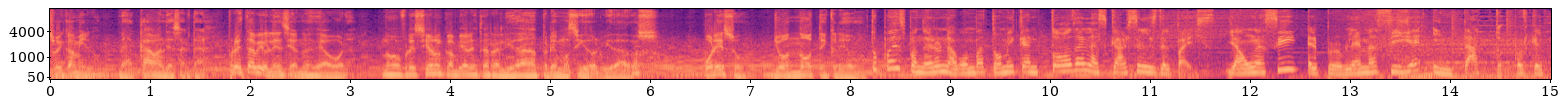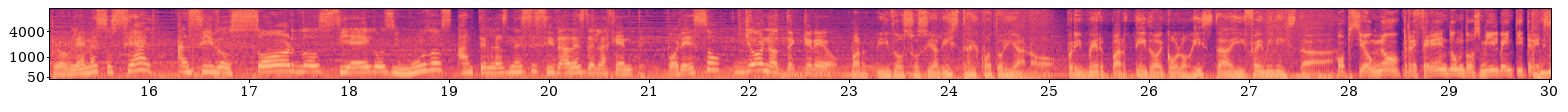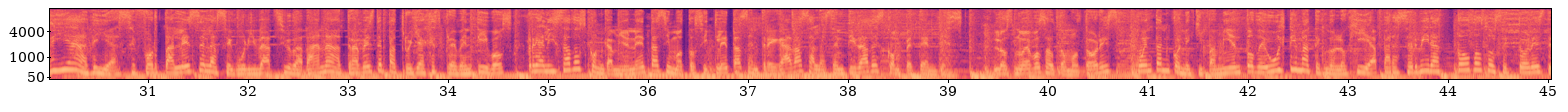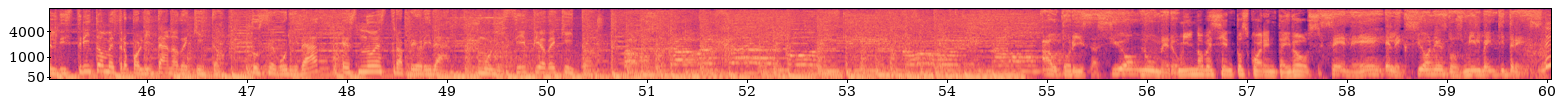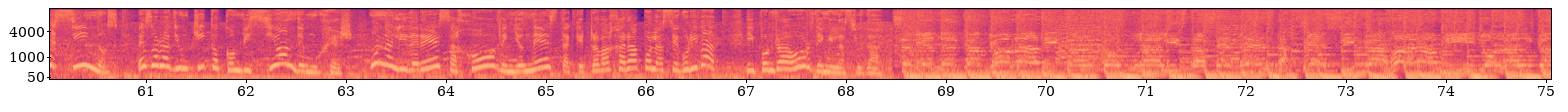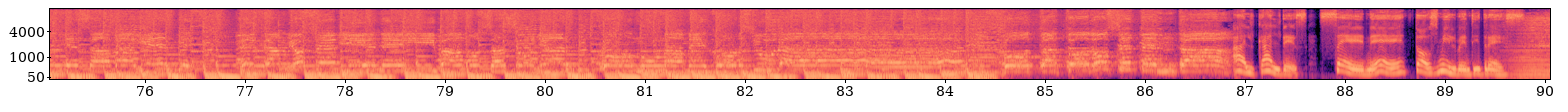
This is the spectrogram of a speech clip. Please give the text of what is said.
soy Camilo. Me acaban de asaltar. Pero esta violencia no es de ahora. Nos ofrecieron cambiar esta realidad, pero hemos sido olvidados. Por eso, yo no te creo. Tú puedes poner una bomba atómica en todas las cárceles del país. Y aún así, el problema sigue intacto, porque el problema es social han sido sordos, ciegos y mudos ante las necesidades de la gente. Por eso, yo no te creo. Partido Socialista Ecuatoriano, primer partido ecologista y feminista. Opción no, referéndum 2023. Día a día se fortalece la seguridad ciudadana a través de patrullajes preventivos realizados con camionetas y motocicletas entregadas a las entidades competentes. Los nuevos automotores cuentan con equipamiento de última tecnología para servir a todos los sectores del Distrito Metropolitano de Quito. Tu seguridad es nuestra prioridad. Municipio de Quito. Autorización número 1942. CNE, elecciones 2023. Vecinos, es hora de un Quito con visión de mujer. Una lideresa joven y honesta que trabajará por la seguridad y pondrá orden en la ciudad. Se viene el cambio radical con la lista 70. Jessica Jaramillo, la alcaldesa valiente. El cambio se viene y vamos a soñar Alcaldes, CNE 2023.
